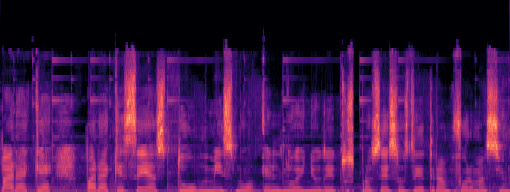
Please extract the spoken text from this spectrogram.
¿Para qué? Para que seas tú mismo el dueño de tus procesos de transformación.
